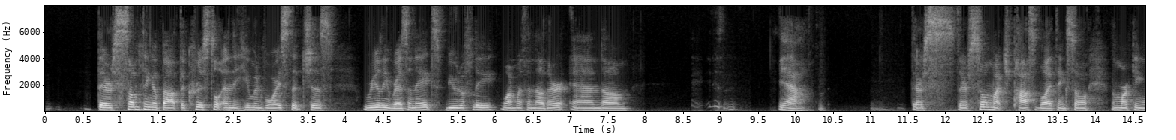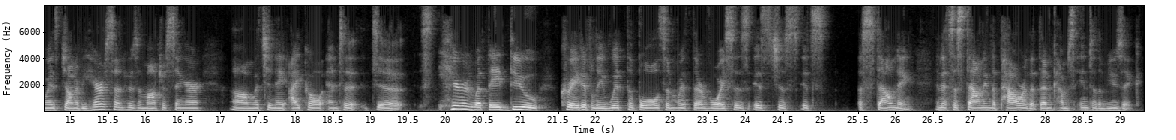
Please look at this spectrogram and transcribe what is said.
there's something about the crystal and the human voice that just really resonates beautifully one with another. And um, yeah, there's there's so much possible. I think so. I'm working with Johnny Harrison, who's a mantra singer, um, with Jhené Aiko, and to to hear what they do creatively with the bowls and with their voices is just it's astounding, and it's astounding the power that then comes into the music.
